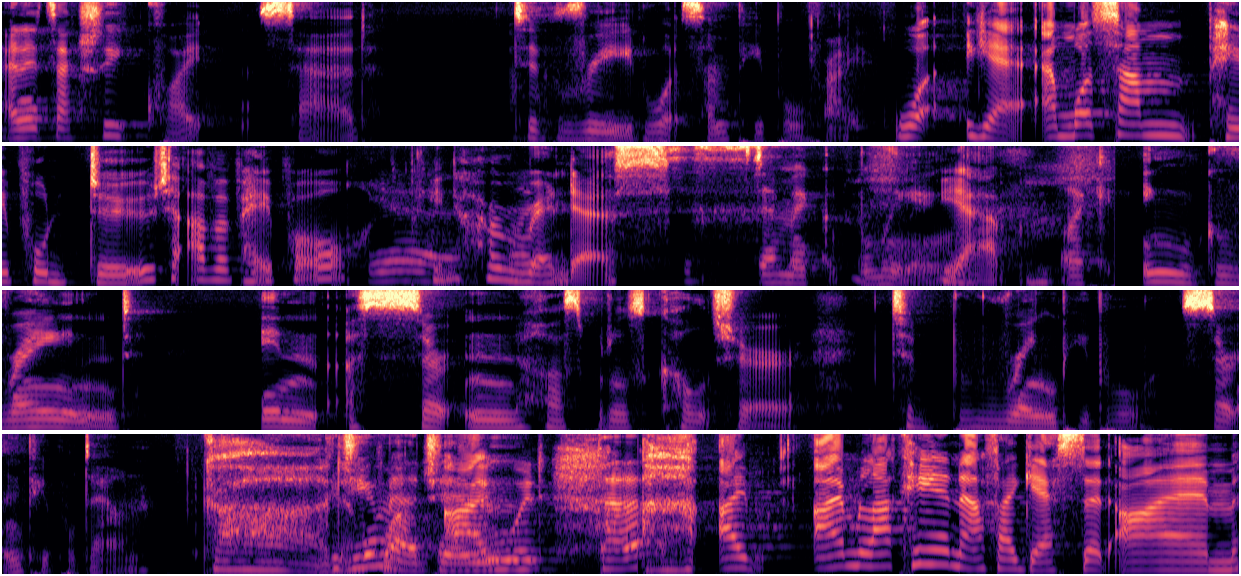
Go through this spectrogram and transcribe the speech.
And it's actually quite sad to read what some people write. what yeah and what some people do to other people Yeah, know, horrendous Systemic bullying. Yeah. Like ingrained in a certain hospital's culture to bring people, certain people down. god Could you imagine i would that? I, i'm lucky enough i guess that i'm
